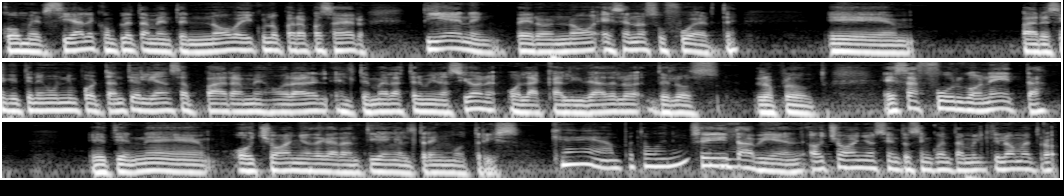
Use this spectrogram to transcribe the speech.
comerciales completamente, no vehículos para pasajeros. Tienen, pero no, ese no es su fuerte. Eh, parece que tienen una importante alianza para mejorar el, el tema de las terminaciones o la calidad de, lo- de los, de los productos. Esa furgoneta eh, tiene ocho años de garantía en el tren motriz. ¿Qué? Pues está buenísimo. Sí, está bien. Ocho años, 150 mil kilómetros.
